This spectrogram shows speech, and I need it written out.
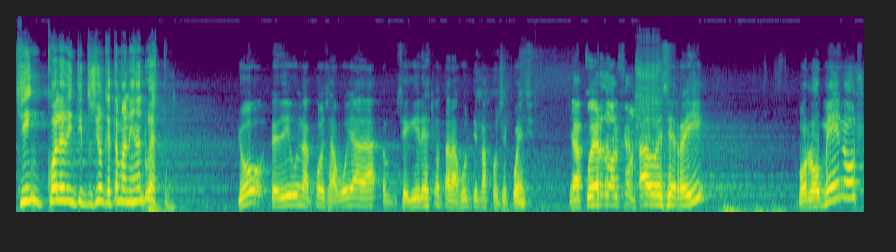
¿Quién, ¿Cuál es la institución que está manejando esto? Yo te digo una cosa, voy a dar- seguir esto hasta las últimas consecuencias. De acuerdo, Alfonso. Estado SRI, por lo menos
